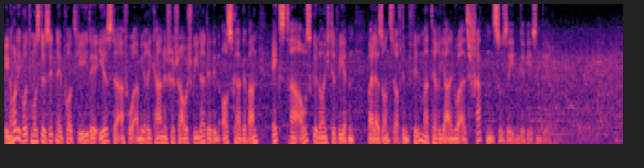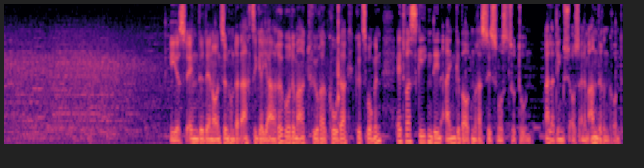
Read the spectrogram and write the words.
In Hollywood musste Sidney Portier, der erste afroamerikanische Schauspieler, der den Oscar gewann, extra ausgeleuchtet werden, weil er sonst auf dem Filmmaterial nur als Schatten zu sehen gewesen wäre. Erst Ende der 1980er Jahre wurde Marktführer Kodak gezwungen, etwas gegen den eingebauten Rassismus zu tun. Allerdings aus einem anderen Grund.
